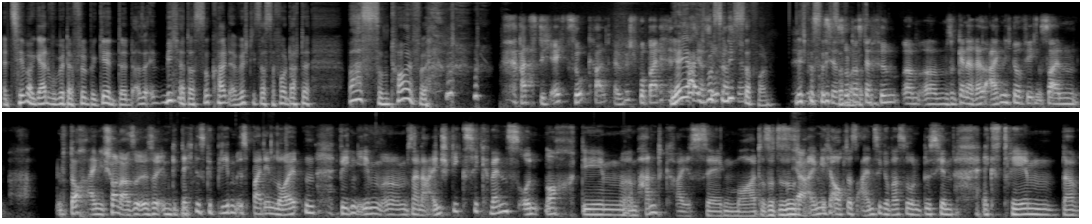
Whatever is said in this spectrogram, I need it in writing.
erzähl mal gerne, womit der Film beginnt. Denn also mich hat das so kalt erwischt, ich saß davor und dachte, was zum Teufel? Hat es dich echt so kalt erwischt? Wobei. Ja, ja, ich wusste so, nichts der, davon. Nicht wusste nichts davon. Es ist ja so, dass der Film ähm, ähm, so generell eigentlich nur wegen seinen Doch, eigentlich schon. Also ist er im Gedächtnis geblieben ist bei den Leuten wegen eben ähm, seiner Einstiegssequenz und noch dem ähm, Handkreissägenmord. Also das ist ja. ja. eigentlich auch das Einzige, was so ein bisschen extrem, da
